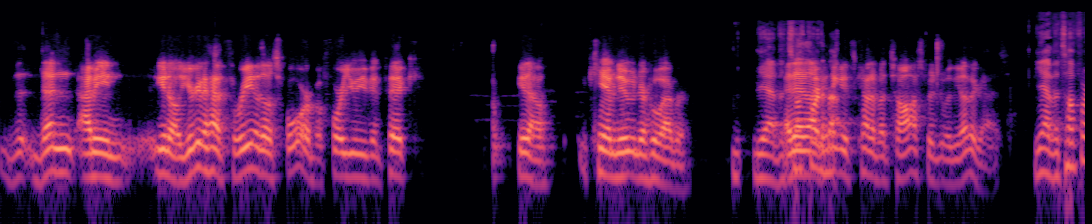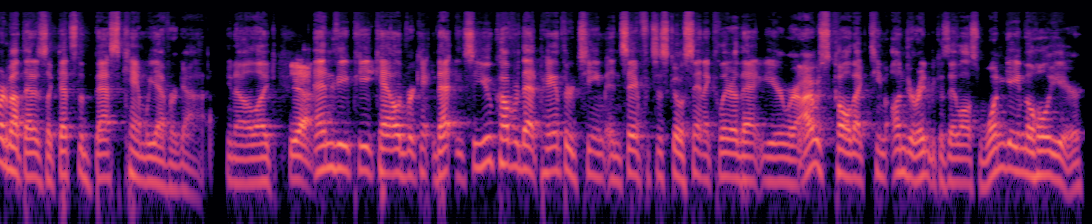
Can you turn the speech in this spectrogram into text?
then I mean, you know, you're going to have three of those four before you even pick, you know, Cam Newton or whoever. Yeah, the and then I about, think it's kind of a toss with, with the other guys. Yeah, the tough part about that is like that's the best Cam we ever got. You know, like yeah, MVP caliber Cam. That so you covered that Panther team in San Francisco, Santa Clara that year, where I was called that team underrated because they lost one game the whole year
